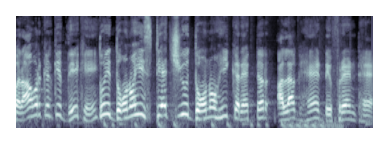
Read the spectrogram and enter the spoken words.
बराबर करके देखें तो ये दोनों ही स्टेचू दोनों ही करेक्टर अलग है डिफरेंट है।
